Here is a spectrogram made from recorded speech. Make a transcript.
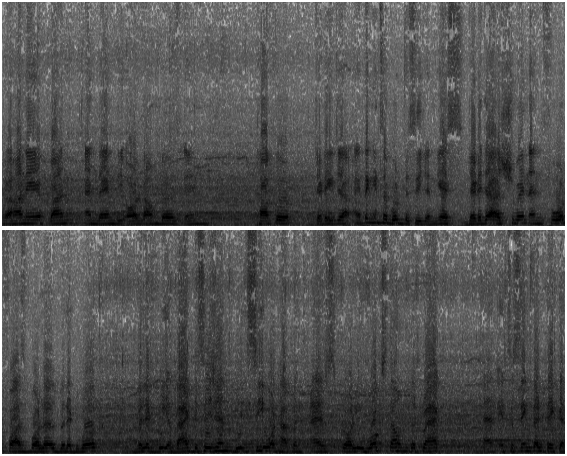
Rahane, Pant, and then the all-rounders in Thakur, Jadeja. I think it's a good decision. Yes, Jadeja, Ashwin, and four fast bowlers. Will it work? Will it be a bad decision? We'll see what happens as Crawley walks down the track and it's a single taken.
